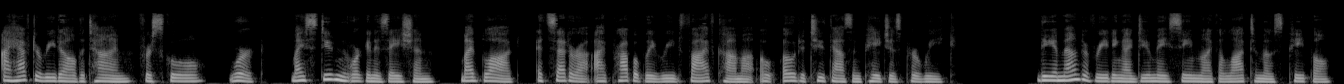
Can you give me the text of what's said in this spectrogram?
I have to read all the time for school, work, my student organization, my blog, etc. I probably read 5,00 to 2,000 pages per week. The amount of reading I do may seem like a lot to most people,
